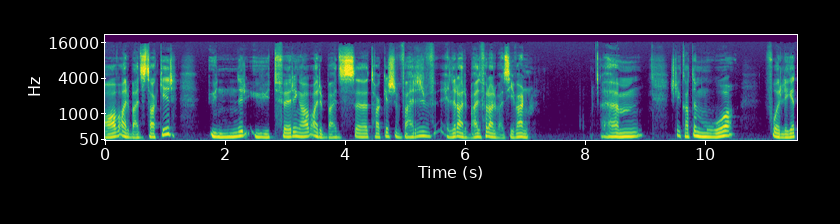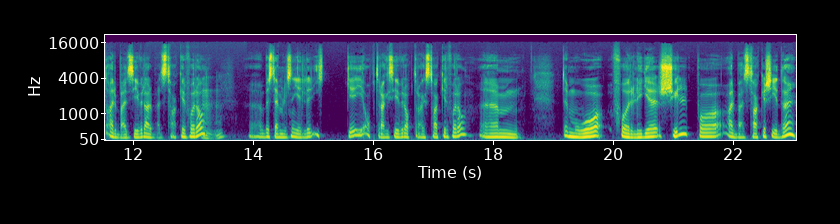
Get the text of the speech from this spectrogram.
av arbeidstaker under utføring av arbeidstakers verv eller arbeid for arbeidsgiveren. Um, slik at det må foreligge et arbeidsgiver-arbeidstakerforhold. Mm -hmm. Bestemmelsen gjelder ikke i oppdragsgiver-oppdragstakerforhold. Um, det må foreligge skyld på arbeidstakers side.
